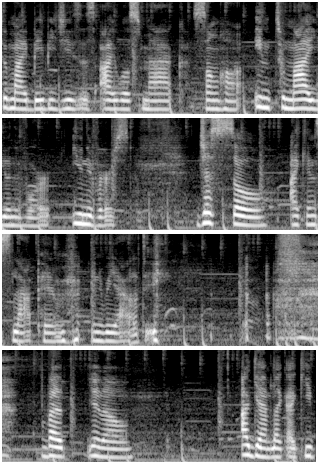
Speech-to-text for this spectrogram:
to my baby Jesus I will smack Sungha into my universe universe just so I can slap him in reality. but, you know, again, like I keep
